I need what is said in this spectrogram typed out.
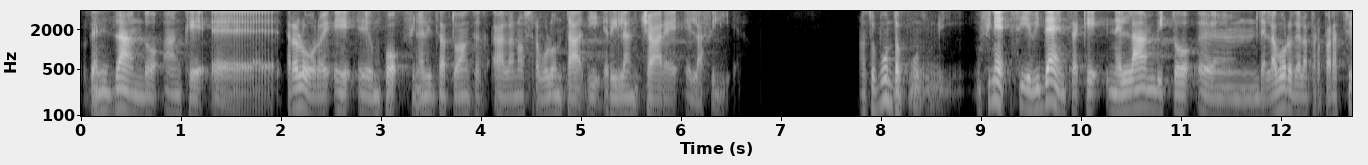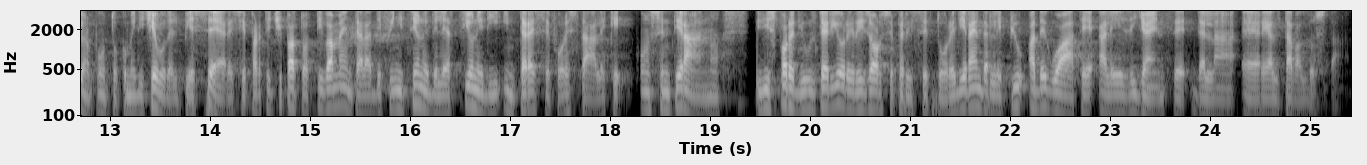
organizzando anche eh, tra loro e è un po' finalizzato anche alla nostra volontà di rilanciare la filiera. Un altro punto, infine, si evidenzia che nell'ambito ehm, del lavoro della preparazione, appunto, come dicevo, del PSR, si è partecipato attivamente alla definizione delle azioni di interesse forestale che consentiranno di disporre di ulteriori risorse per il settore e di renderle più adeguate alle esigenze della eh, realtà valdostana.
